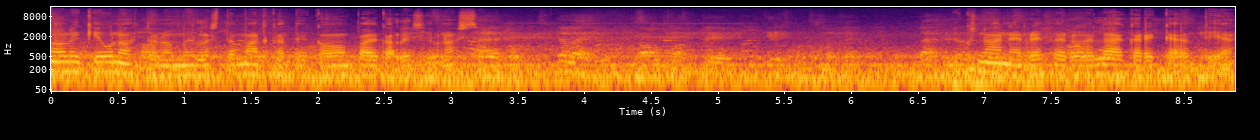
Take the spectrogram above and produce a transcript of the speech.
Mä olinkin unohtanut, millaista matkantekoa on paikallisjunassa. Yksi nainen referoi lääkärikäyntiä,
